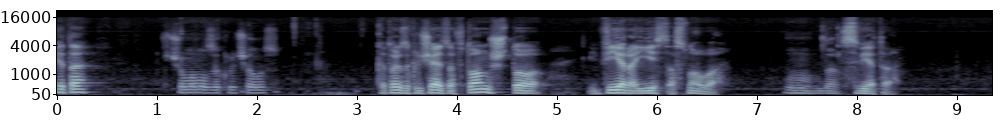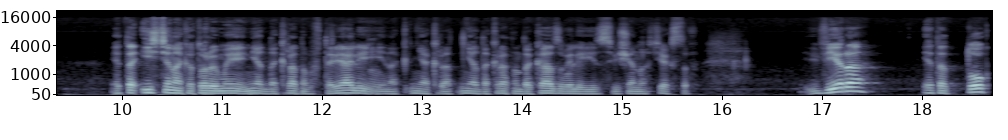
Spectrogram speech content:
Это В чем оно заключалось? которая заключается в том, что вера есть основа Да. света. Это истина, которую мы неоднократно повторяли и на- неокра- неоднократно доказывали из священных текстов. Вера – это то,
